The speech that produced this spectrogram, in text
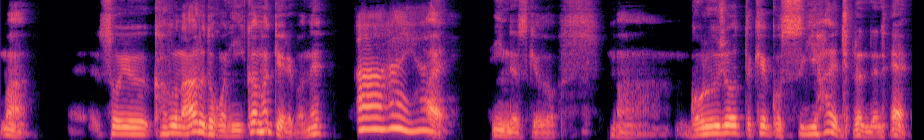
まあ、そういう花粉のあるところに行かなければね、ああ、はいはい。はいいいんですけど、まあ、ゴルフ場って結構杉生えてるんでね、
